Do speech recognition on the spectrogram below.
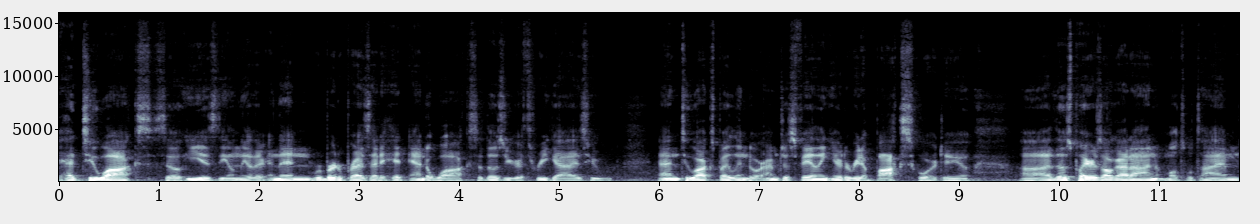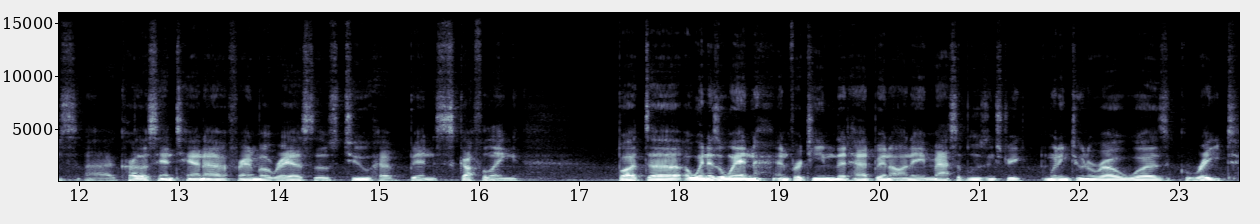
had two walks, so he is the only other. And then Roberto Perez had a hit and a walk. So those are your three guys who, and two walks by Lindor. I'm just failing here to read a box score to you. Uh, those players all got on multiple times. Uh, Carlos Santana, Franmil Reyes, those two have been scuffling. But uh, a win is a win, and for a team that had been on a massive losing streak, winning two in a row was great.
